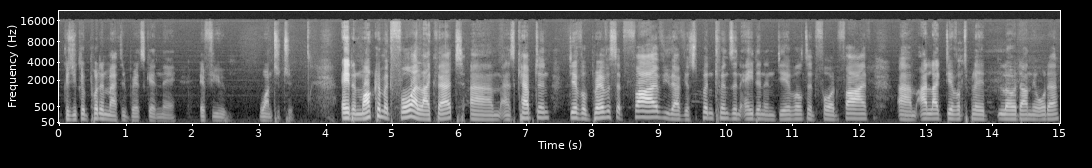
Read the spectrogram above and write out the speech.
Because you could put in Matthew Breetzke in there if you wanted to. Aiden Markram at four. I like that um, as captain. Dewald Brevis at five. You have your spin twins in Aiden and Dewald at four and five. Um, I like Dewald to play lower down the order.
